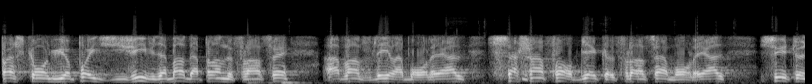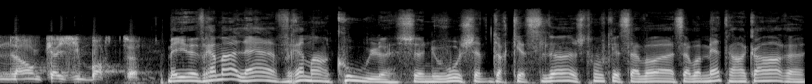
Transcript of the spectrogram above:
parce qu'on lui a pas exigé évidemment d'apprendre le français avant de venir à Montréal, sachant fort bien que le français à Montréal, c'est une langue quasi morte. Mais il a vraiment l'air vraiment cool, ce nouveau chef d'orchestre-là. Je trouve que ça va, ça va mettre encore euh,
